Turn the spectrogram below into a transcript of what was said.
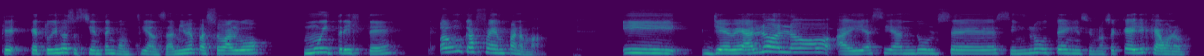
que, que tu hijo se sienta en confianza. A mí me pasó algo muy triste. Un café en Panamá. Y llevé a Lolo, ahí hacían dulces sin gluten y sin no sé qué, y es que, bueno,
